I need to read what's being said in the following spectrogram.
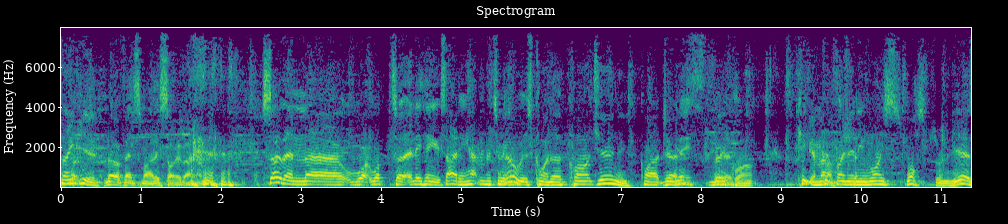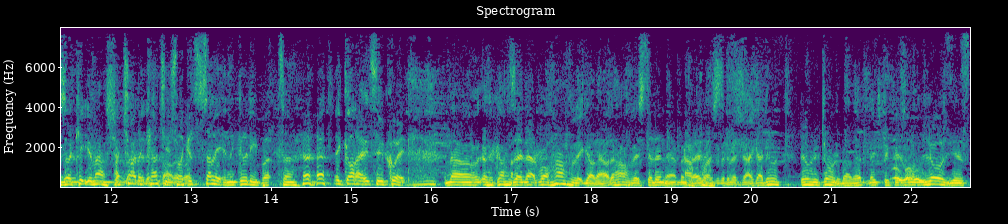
Thank you. No offence, Smiley. Sorry about that. so then, uh, what, what uh, anything exciting happened between? No, it's quite a quiet journey. Quiet journey. Yes, very Yes. quiet. Keep your Couldn't mouth find any wise wasps or anything. Yeah, so keep your mouth shut. I tried to catch it so I could sell it in a goodie, but uh, it got out too quick. No, I can't say that. Well, half of it got out. Half of it's still in there, I'm afraid. It's a bit of a drag. I don't, don't want to talk about that. It makes me feel all nauseous.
